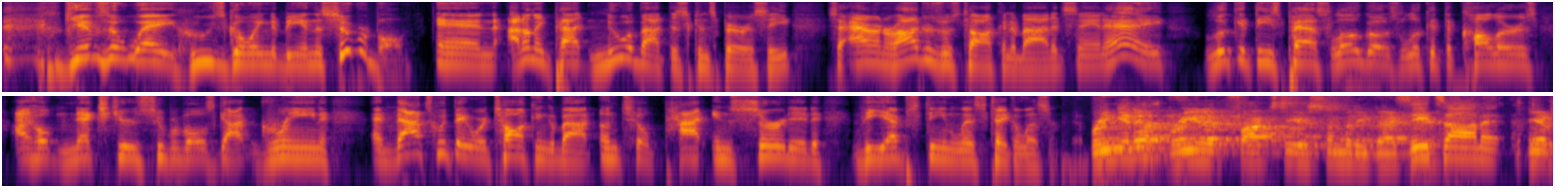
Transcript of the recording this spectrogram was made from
gives away who's going to be in the Super Bowl. And I don't think Pat knew about this conspiracy. So Aaron Rodgers was talking about it, saying, hey, look at these past logos, look at the colors. I hope next year's Super Bowl's got green. And that's what they were talking about until Pat inserted the Epstein list. Take a listen. Bring it up. Bring it up, Foxy or somebody back Seats there. on it. Bring up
